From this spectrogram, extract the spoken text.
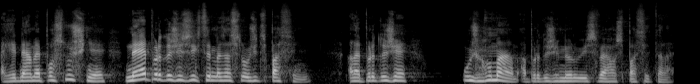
A jednáme poslušně, ne protože si chceme zasloužit spasení, ale protože už ho mám a protože miluji svého spasitele.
